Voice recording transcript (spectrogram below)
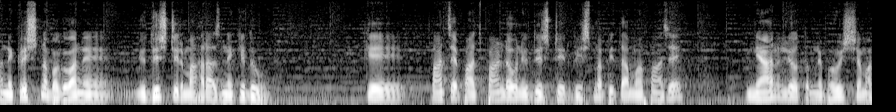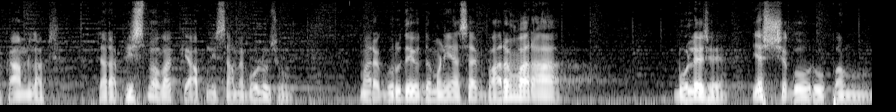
અને કૃષ્ણ ભગવાને યુધિષ્ઠિર મહારાજને કીધું કે પાંચે પાંચ પાંડવોની યુધિષ્ઠિર ભીષ્મ પિતામાં પાસે જ્ઞાન લ્યો, તમને ભવિષ્યમાં કામ લાગશે. ત્યારે આ ભીષ્મ વાક્ય આપની સામે બોલું છું. મારા ગુરુદેવ દમણિયા સાહેબ વારંવાર આ બોલે છે યશ્ય ગોરૂપમ,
